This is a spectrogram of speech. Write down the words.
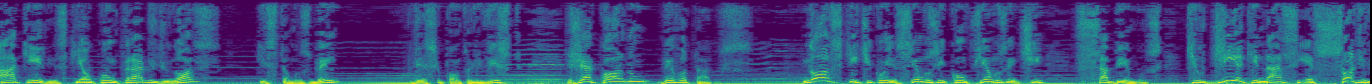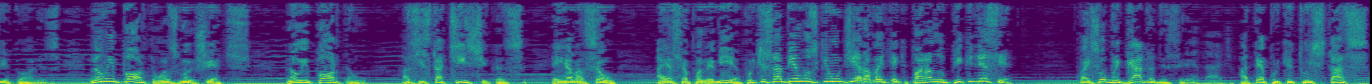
há aqueles que, ao contrário de nós, que estamos bem, desse ponto de vista, já acordam derrotados. Nós que te conhecemos e confiamos em ti, sabemos que o dia que nasce é só de vitórias. Não importam as manchetes, não importam as estatísticas em relação a essa pandemia, porque sabemos que um dia ela vai ter que parar no pico e descer. Vai ser obrigada a descer. Verdade. Até porque tu estás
